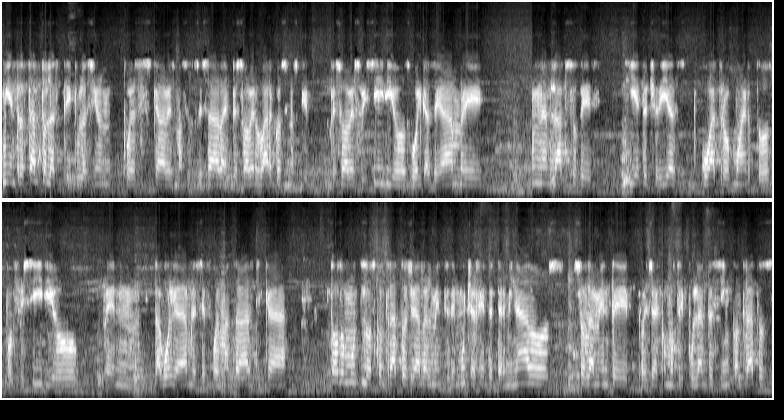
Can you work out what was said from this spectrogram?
Mientras tanto, la tripulación, pues cada vez más estresada, empezó a haber barcos en los que empezó a haber suicidios, huelgas de hambre, un lapso de 7, 8 días, cuatro muertos por suicidio, en, la huelga de hambre se fue más drástica, todos los contratos ya realmente de mucha gente terminados, solamente pues ya como tripulantes sin contratos.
